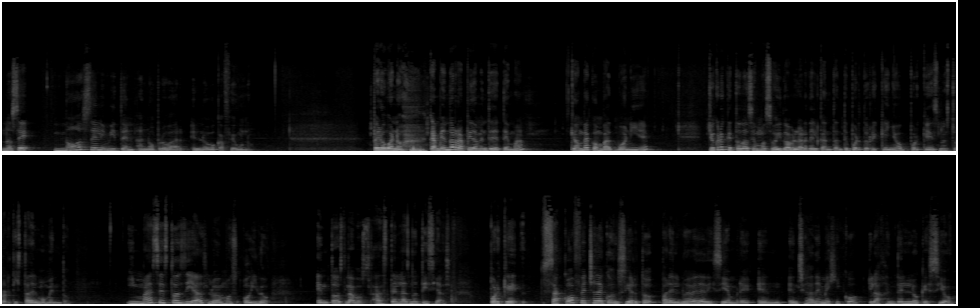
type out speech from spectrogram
No se, no se limiten a no probar el nuevo Café 1. Pero bueno, cambiando rápidamente de tema, ¿qué onda con Bad Bunny, eh? Yo creo que todos hemos oído hablar del cantante puertorriqueño porque es nuestro artista del momento. Y más estos días lo hemos oído en todos lados, hasta en las noticias, porque sacó fecha de concierto para el 9 de diciembre en, en Ciudad de México y la gente enloqueció.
